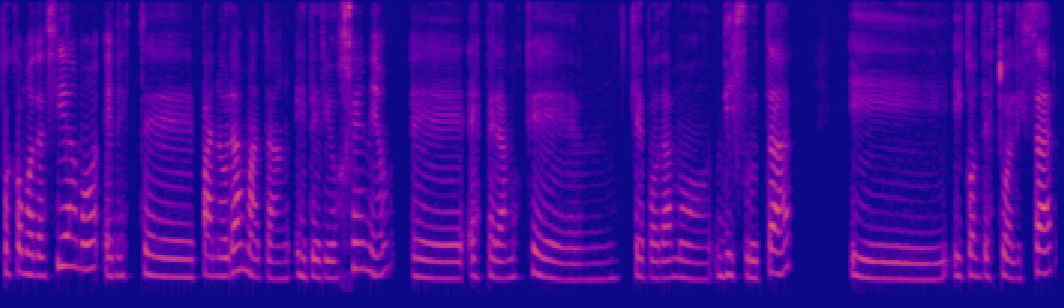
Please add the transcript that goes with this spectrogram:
Pues como decíamos, en este panorama tan heterogéneo, eh, esperamos que, que podamos disfrutar y, contextualizar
